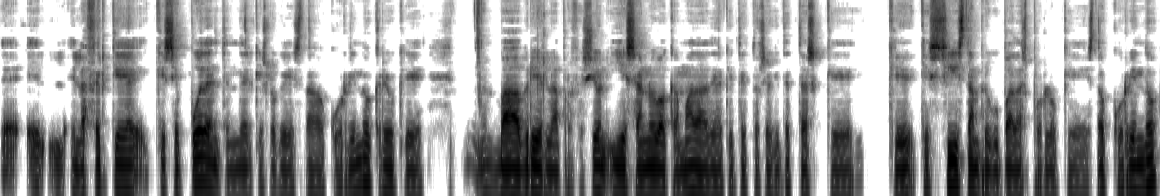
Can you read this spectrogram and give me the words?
el, hacer que, se pueda entender qué es lo que está ocurriendo, creo que va a abrir la profesión y esa nueva camada de arquitectos y arquitectas que, que, que sí están preocupadas por lo que está ocurriendo,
